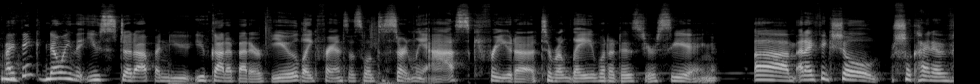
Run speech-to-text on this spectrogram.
I think knowing that you stood up and you you've got a better view, like Francis will certainly ask for you to to relay what it is you're seeing. Um, and I think she'll she'll kind of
